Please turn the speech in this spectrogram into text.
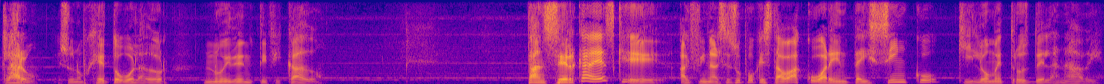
Claro, es un objeto volador no identificado. Tan cerca es que al final se supo que estaba a 45 kilómetros de la nave.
